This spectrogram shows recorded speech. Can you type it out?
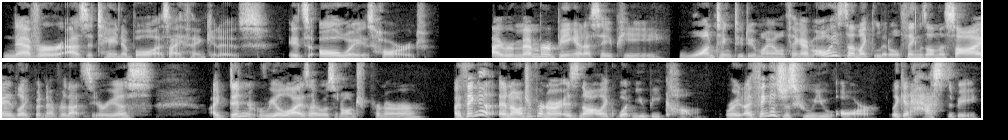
never as attainable as I think it is. It's always hard. I remember being at SAP wanting to do my own thing. I've always done like little things on the side, like, but never that serious. I didn't realize I was an entrepreneur. I think an entrepreneur is not like what you become, right? I think it's just who you are. Like it has to be,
